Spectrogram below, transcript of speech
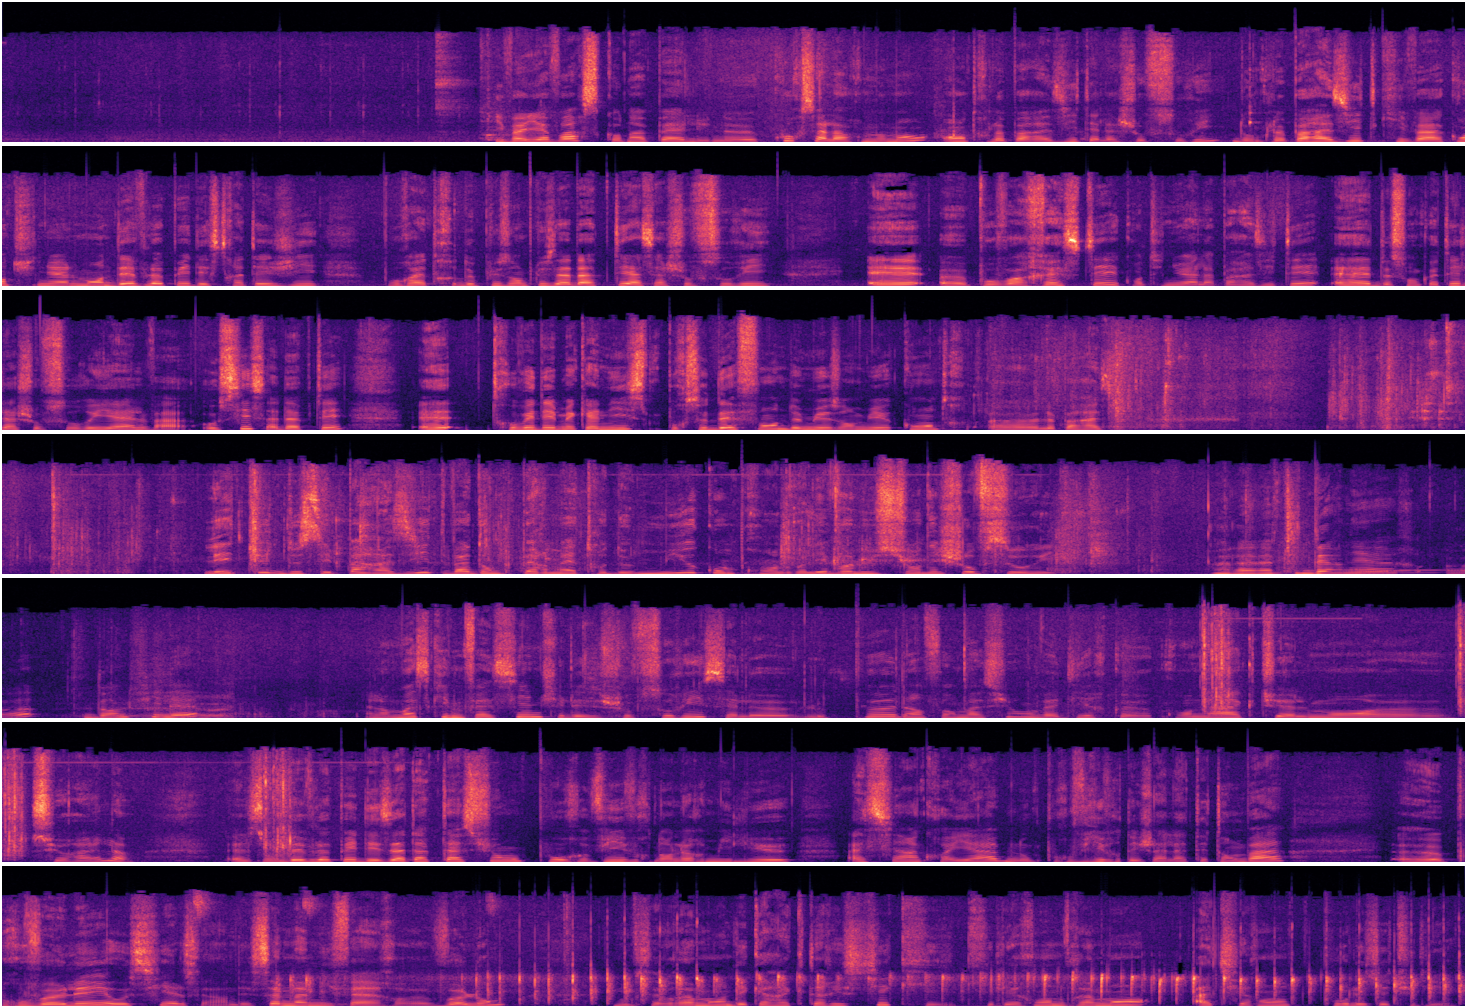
Il va y avoir ce qu'on appelle une course à l'armement entre le parasite et la chauve-souris. Donc le parasite qui va continuellement développer des stratégies pour être de plus en plus adapté à sa chauve-souris et euh, pouvoir rester et continuer à la parasiter. Et de son côté, la chauve-souris, elle, va aussi s'adapter et trouver des mécanismes pour se défendre de mieux en mieux contre euh, le parasite. L'étude de ces parasites va donc permettre de mieux comprendre l'évolution des chauves-souris. Voilà la petite dernière, oh, dans le filet. Alors moi, ce qui me fascine chez les chauves-souris, c'est le, peu d'informations, on va dire, qu'on a actuellement euh, sur elles. Elles ont développé des adaptations pour vivre dans leur milieu assez incroyables, donc pour vivre déjà la tête en bas, euh, pour voler aussi. C'est un des seuls mammifères euh, volants. Donc c'est vraiment des caractéristiques qui les rendent vraiment attirantes pour les étudier.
